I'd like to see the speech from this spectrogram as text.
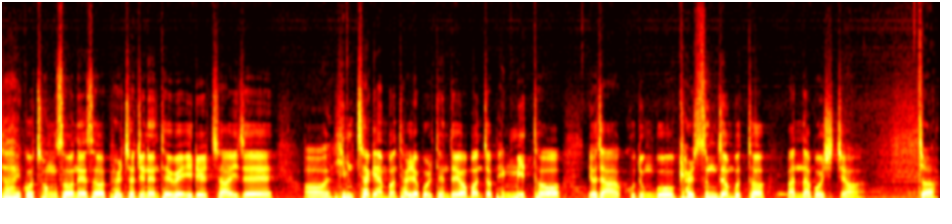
자, 이거 정선에서 펼쳐지는 대회 1일차 이제 어, 힘차게 한번 달려볼 텐데요. 먼저 100m 여자 고등부 결승전부터 만나보시죠. 자,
